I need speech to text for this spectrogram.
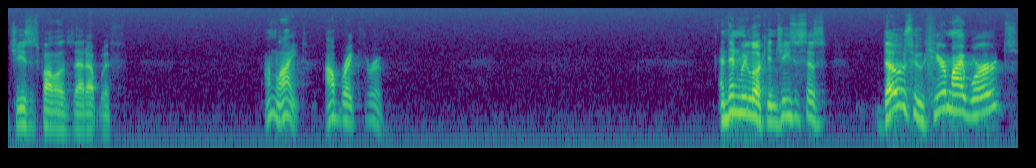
Jesus follows that up with I'm light, I'll break through. And then we look, and Jesus says, Those who hear my words,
